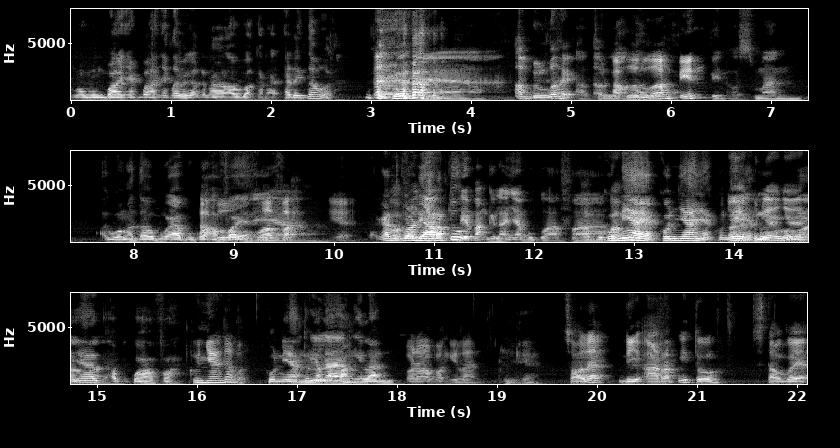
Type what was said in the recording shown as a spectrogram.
ngomong banyak-banyak tapi nggak kenal Abu Bakar. Ada yang tahu nggak? Iya. Abdullah ya Abdullah, Abdullah bin bin Utsman. Gue nggak tahu. Pokoknya Abu Kuhafa ya. Abu- Kuhafa. Iya. Iya. Kan kalau di Arab tuh Dia panggilannya Abu Kuhafa. Abu kunyah ya, kunyahnya, Oh iya, kunyahnya. kunyahnya Abu Kuhafa. Kunyah itu apa? Kunyah tuh nama Panggilan. panggilan. Oh nama panggilan. Iya. Soalnya di Arab itu setahu gue ya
